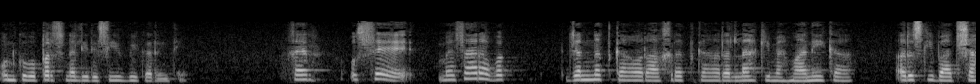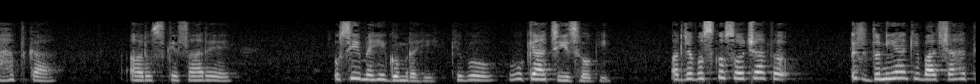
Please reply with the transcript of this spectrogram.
ان کو وہ پرسنلی ریسیو بھی کر رہی تھی خیر، اس سے میں سارا وقت جنت کا اور آخرت کا اور اللہ کی مہمانی کا اور اس کی بادشاہت کا اور اس کے سارے اسی میں ہی گم رہی کہ وہ وہ کیا چیز ہوگی۔ اور جب اس کو سوچا تو اس دنیا کی بادشاہت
